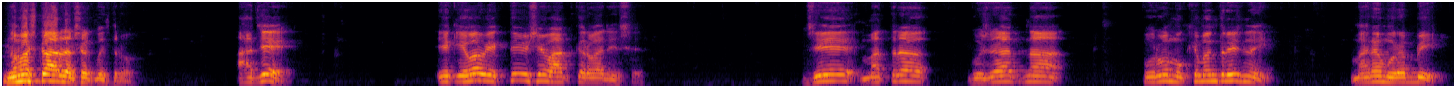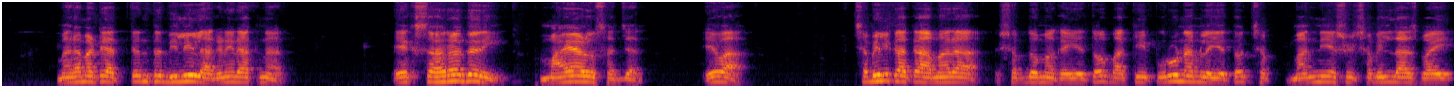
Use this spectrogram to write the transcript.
નમસ્કાર દર્શક મિત્રો. આજે એક એવા વ્યક્તિ વિશે વાત કરવાની છે, જે માત્ર ગુજરાતના પૂર્વ મુખ્યમંત્રી જ નહીં, મારા મુરબ્બી, મારા માટે અત્યંત દિલી લાગણી રાખનાર એક સહૃદયી માયાળુ સજ્જન, એવા છબીલ કાકા અમારા શબ્દોમાં કહીએ તો, બાકી પૂરું નામ લઈએ તો માનનીય શ્રી છબીલદાસભાઈ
